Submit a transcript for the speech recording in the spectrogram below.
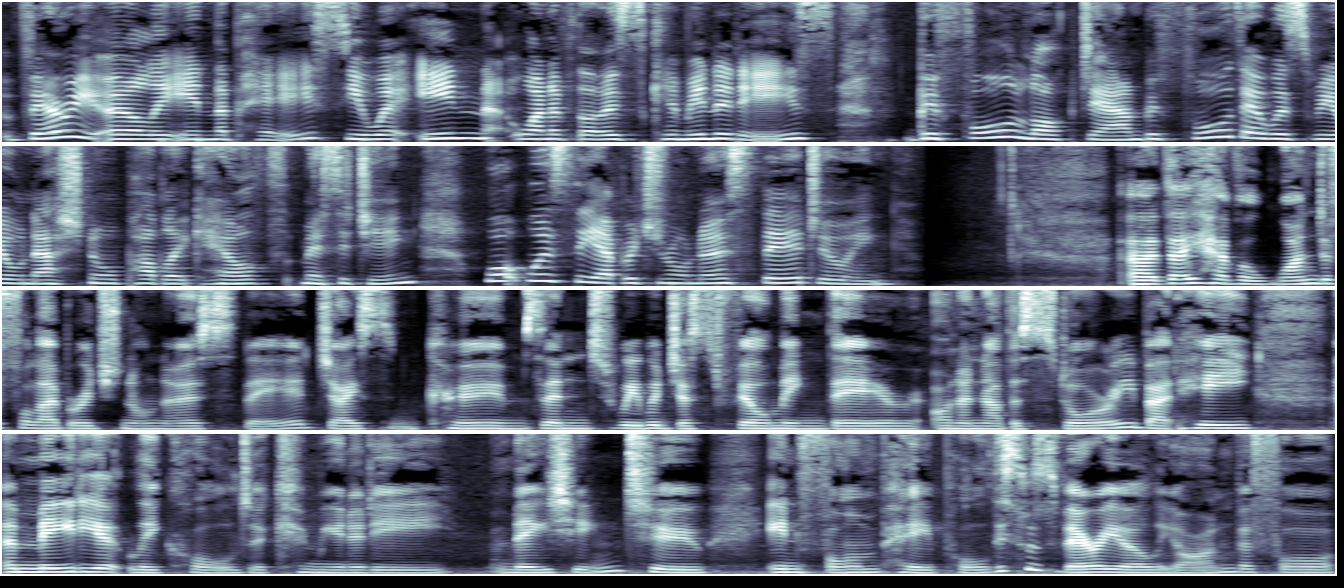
very early in the piece, you were in one of those communities before lockdown, before there was real national public health messaging. What was the Aboriginal nurse there doing? Uh, they have a wonderful Aboriginal nurse there, Jason Coombs, and we were just filming there on another story. But he immediately called a community meeting to inform people. This was very early on, before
